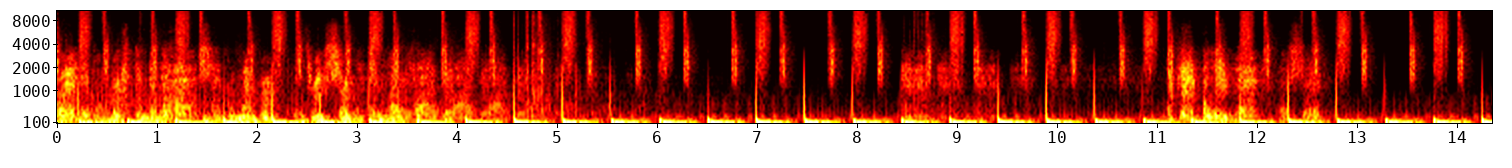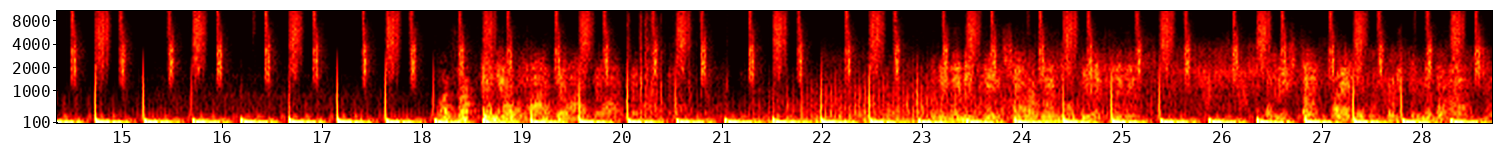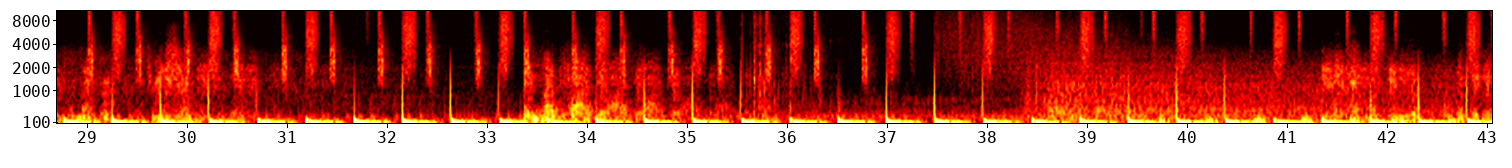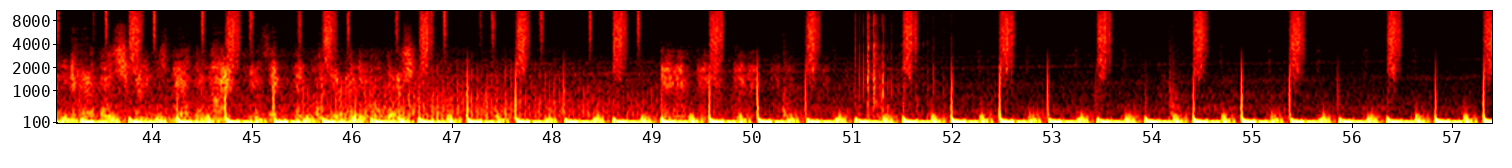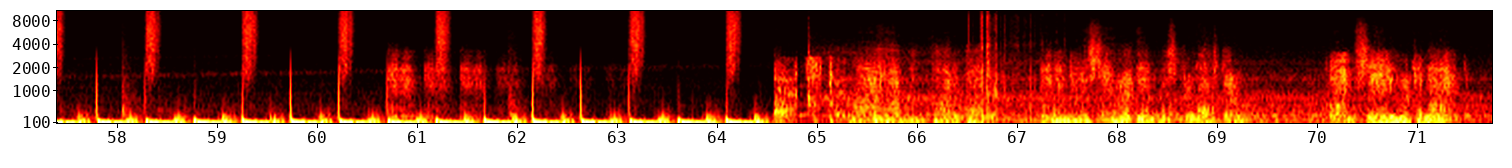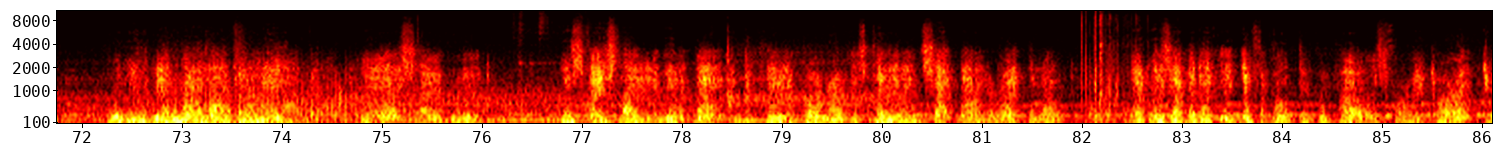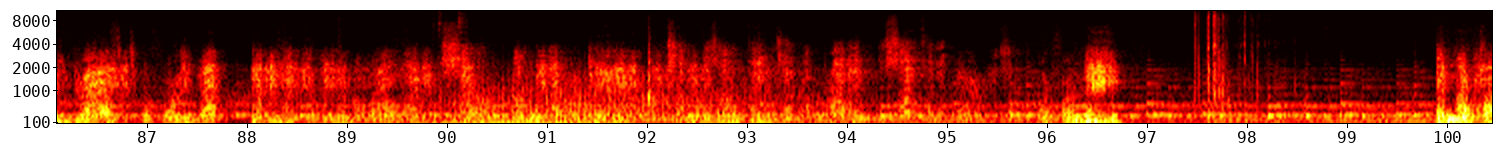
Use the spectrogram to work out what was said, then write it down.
private Mr. Lester. I'm seeing her tonight. Will you be my help for me? Yes, I agreed. His face lighted again at that, and he cleared a corner of his cane and sat down to write the note. It was evidently difficult to compose, for he tore up two drafts before he got had given him a well-lighted cell on the upper tier, some of his own things had been brought in besides the therapies. But for me, In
